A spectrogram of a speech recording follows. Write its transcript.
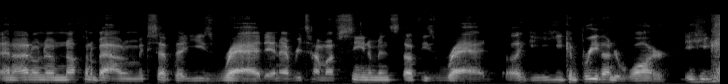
and I don't know nothing about him except that he's rad. And every time I've seen him and stuff, he's rad. Like he, he can breathe underwater. He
